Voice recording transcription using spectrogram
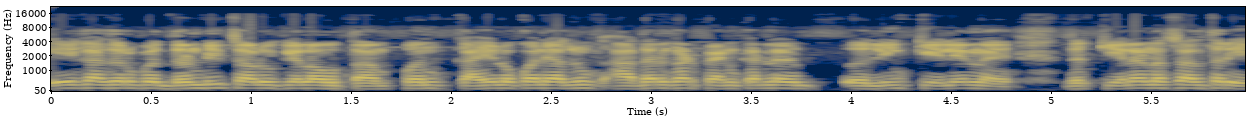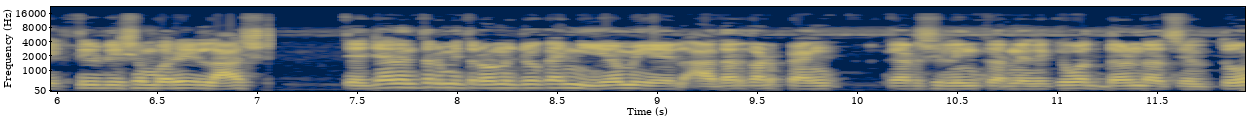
एक हजार रुपये दंडही चालू केला होता. पण काही लोकांनी अजून आधार कार्ड पॅन कार्डला लिंक केलेलं नाही. जर केला नसाल तर एकतीस डिसेंबर हे लास्ट त्याच्यानंतर मित्रांनो जो काही नियम येईल आधार कार्ड पॅन कार्डशी लिंक करण्याचा किंवा दंड असेल तो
